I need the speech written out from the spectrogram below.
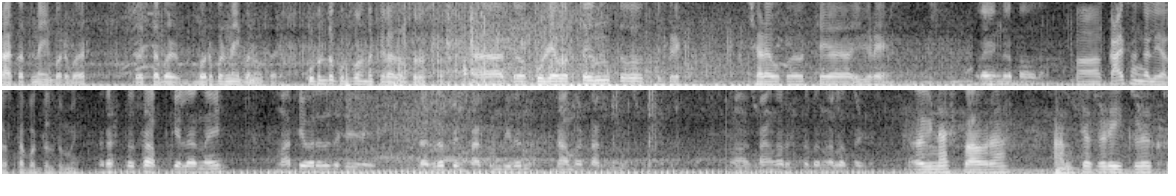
टाकत नाही बरोबर. रस्ता बर बरोबर नाही बनवत आहे. कुठून तर कुठपर्यंत केला जातो रस्ता? हा तो पुण्यावरतून तो तिकडे शाळावरच्या इकडे आहे. रवींद्र पावरा. अं, काय सांगाल या रस्त्याबद्दल तुम्ही? रस्ता साफ केला नाही. मातीवर हे दगडं पे टाकून दिलं डांबर टाकून दिलं. हां चांगला रस्ता बनवायला पाहिजे. अविनाश पावरा आमच्याकडे इकडं ख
